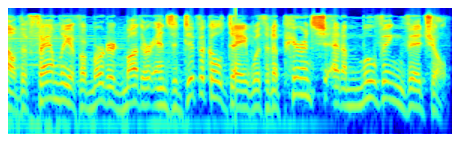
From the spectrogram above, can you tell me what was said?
Now, the family of a murdered mother ends a difficult day with an appearance at a moving vigil.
